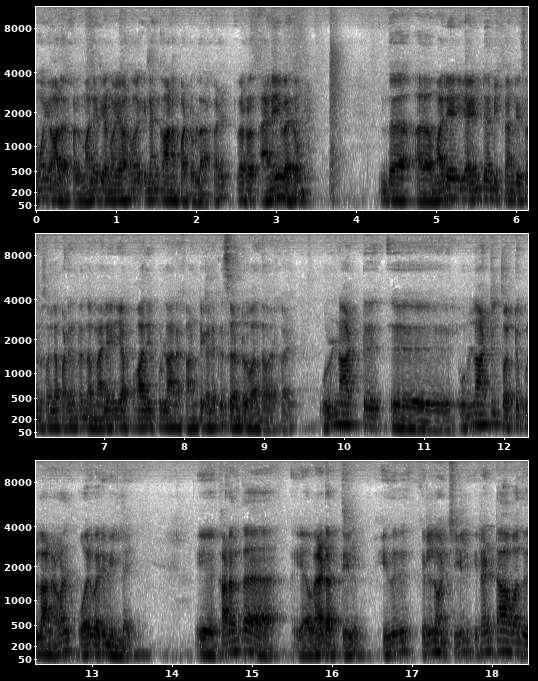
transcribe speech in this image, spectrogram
நோயாளர்கள் மலேரியா நோயாளர்கள் இனங்காணப்பட்டுள்ளார்கள் இவர்கள் அனைவரும் இந்த மலேரியா எண்டமிக் கண்ட்ரிஸ் என்று சொல்லப்படுகின்ற இந்த மலேரியா பாதிப்புள்ளான கண்ட்ரிகளுக்கு சென்று வந்தவர்கள். உள்நாட்டு உள்நாட்டில் தொற்றுக்குள்ளானவர்கள் ஒருவரும் இல்லை. கடந்த வருடத்தில் இது கிளிநொச்சியில் இரண்டாவது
